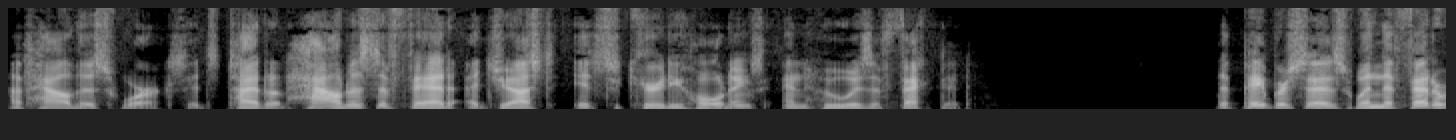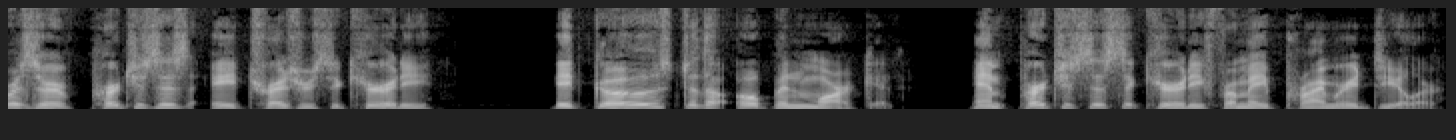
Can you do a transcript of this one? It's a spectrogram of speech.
of how this works. It's titled How Does the Fed Adjust Its Security Holdings and Who is Affected? The paper says when the Federal Reserve purchases a Treasury security, it goes to the open market and purchases security from a primary dealer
